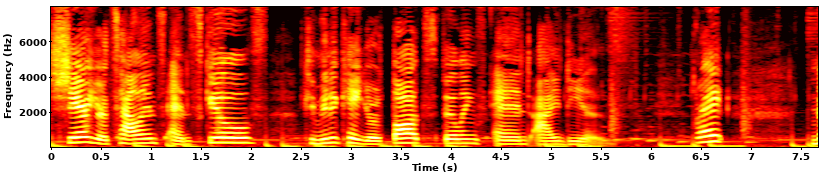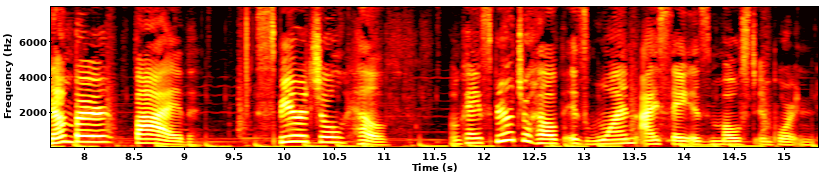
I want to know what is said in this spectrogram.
share your talents and skills, communicate your thoughts, feelings, and ideas, all right? Number five, spiritual health. Okay, spiritual health is one I say is most important.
